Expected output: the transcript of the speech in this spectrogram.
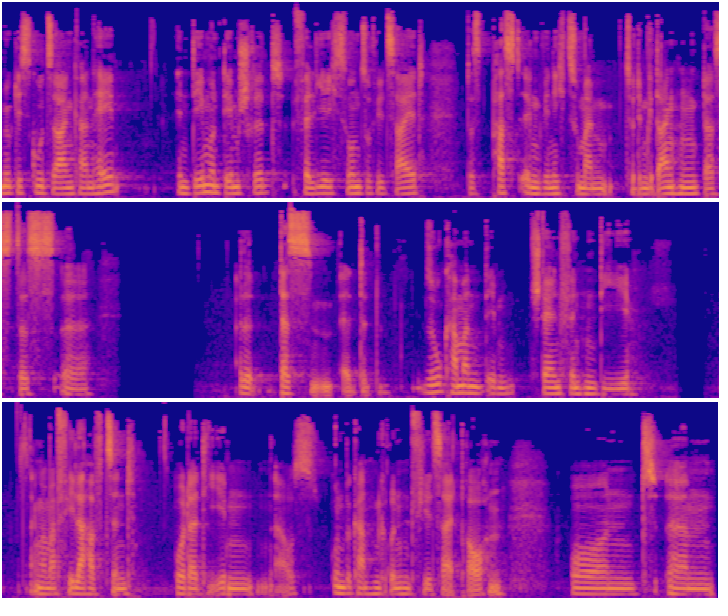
möglichst gut sagen kann, hey, in dem und dem Schritt verliere ich so und so viel Zeit, das passt irgendwie nicht zu meinem, zu dem Gedanken, dass das, äh, also das, äh, so kann man eben Stellen finden, die, sagen wir mal, fehlerhaft sind oder die eben aus unbekannten Gründen viel Zeit brauchen. Und ähm,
